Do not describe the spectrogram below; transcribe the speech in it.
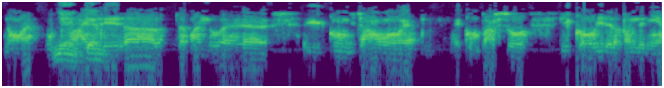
No, eh, ultimamente da, da, quando è, diciamo, è, è comparso il Covid e la pandemia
